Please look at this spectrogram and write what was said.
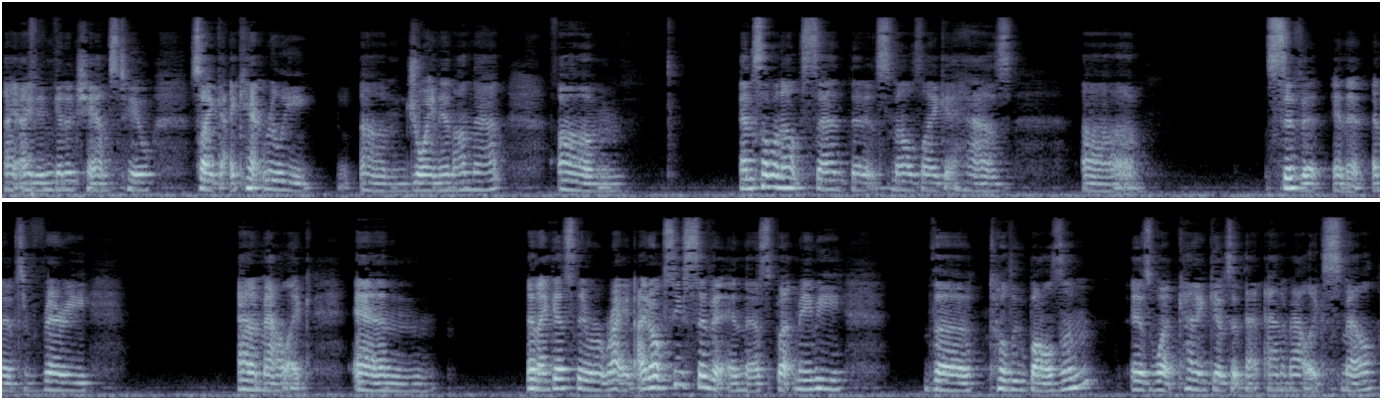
I, I didn't get a chance to, so I, I can't really um, join in on that. Um, and someone else said that it smells like it has uh, civet in it, and it's very animalic. And and I guess they were right. I don't see civet in this, but maybe the Tolu balsam is what kind of gives it that animalic smell.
